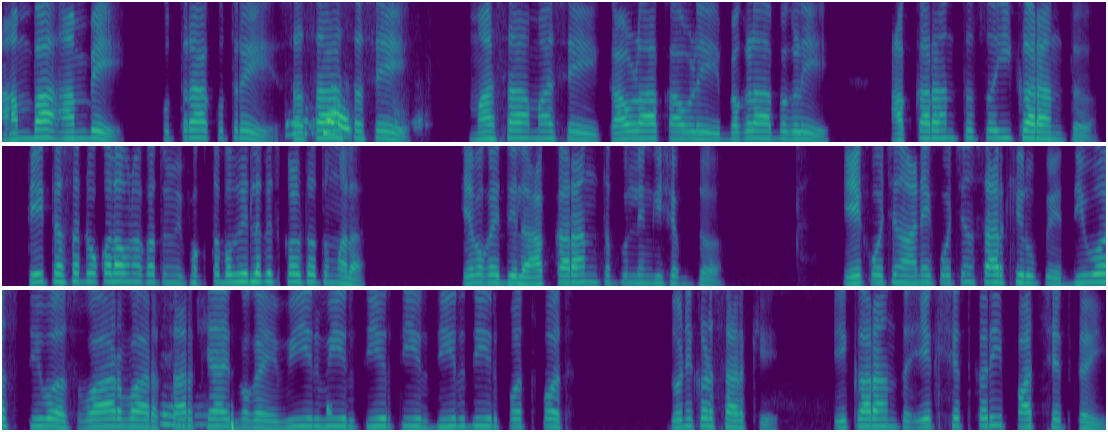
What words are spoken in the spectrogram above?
आंबा आंबे कुत्रा कुत्रे ससा ससे मासा मासे कावळा कावळे बगळा बगळे आकारांतच इकारांत. ते तसं डोकं लावू नका तुम्ही. फक्त बघितलं लगेच कळतं तुम्हाला. हे बघा दिलं आकारांत पुल्लिंगी शब्द. एक वचन अनेक वचन सारखी रूपे. दिवस दिवस वार वार सारखे आहेत बघा. वीर वीर तीर तीर धीर धीर पथ पथ. दोन्हीकडे सारखे. एकारांत एक शेतकरी पाच शेतकरी.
